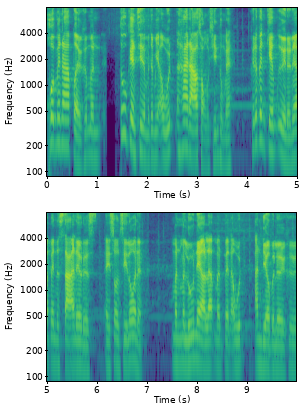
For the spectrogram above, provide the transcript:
โคตรไม่น่าเปิดคือมันตู้เกนชินเนยมันจะมีอาวุธ 5 ดาว 2 ชิ้นถูกไหมคือถ้าเป็นเกมอื่นเนี่ยเป็น Star r a i l หรือไอโซนซีโร่เนี่ยมันมันรู้แนวแล้วมันเป็นอาวุธอันเดียวไปเลยคือ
